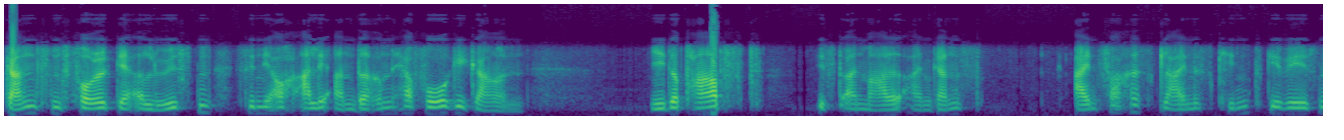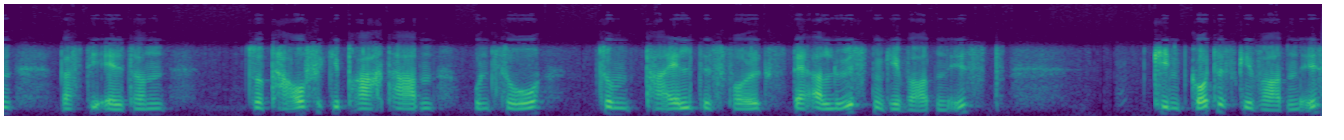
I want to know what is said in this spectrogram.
ganzen Volk der Erlösten sind ja auch alle anderen hervorgegangen. Jeder Papst ist einmal ein ganz einfaches kleines Kind gewesen, das die Eltern zur Taufe gebracht haben und so zum Teil des Volks der Erlösten geworden ist, Kind Gottes geworden ist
